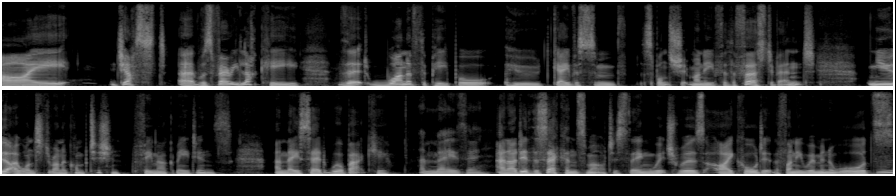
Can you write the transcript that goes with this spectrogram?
I just uh, was very lucky that one of the people who gave us some sponsorship money for the first event knew that I wanted to run a competition for female comedians. And they said, We'll back you. Amazing. And I did the second smartest thing, which was I called it the Funny Women Awards.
